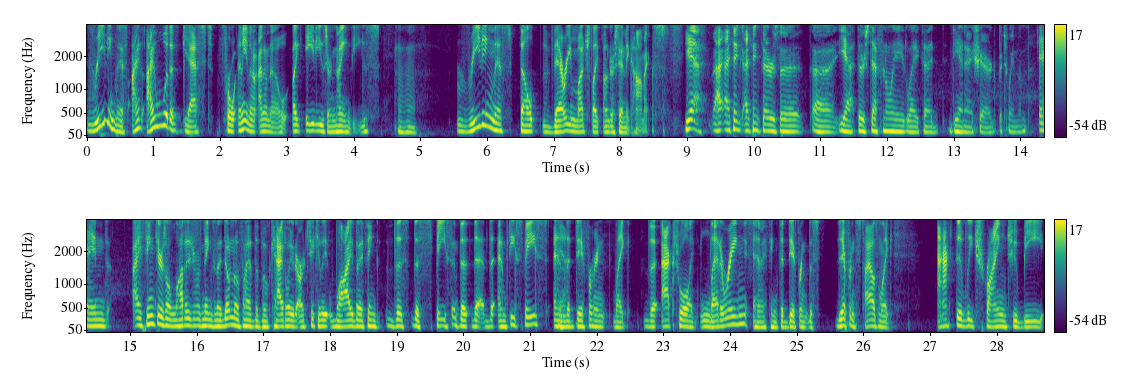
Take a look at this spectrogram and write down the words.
reading this, I, I would have guessed for any, I don't know, like 80s or 90s. Reading this felt very much like understanding comics. Yeah, I, I think I think there's a uh, yeah, there's definitely like a DNA shared between them. And I think there's a lot of different things, and I don't know if I have the vocabulary to articulate why, but I think the the space and the the, the empty space and Yeah. the different like the actual like lettering, and I think the different the different styles and like actively trying to be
